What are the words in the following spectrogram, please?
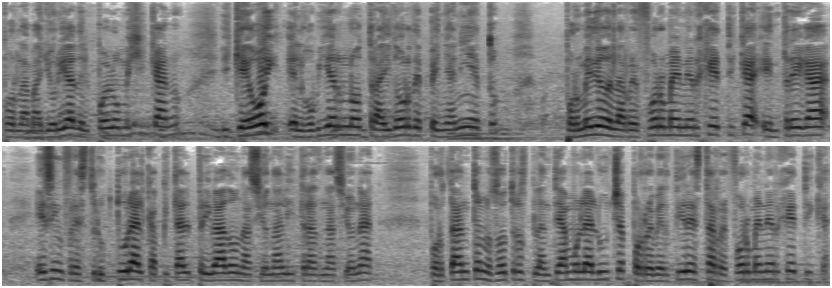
por la mayoría del pueblo mexicano y que hoy el gobierno traidor de Peña Nieto, por medio de la reforma energética, entrega esa infraestructura al capital privado nacional y transnacional. Por tanto, nosotros planteamos la lucha por revertir esta reforma energética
